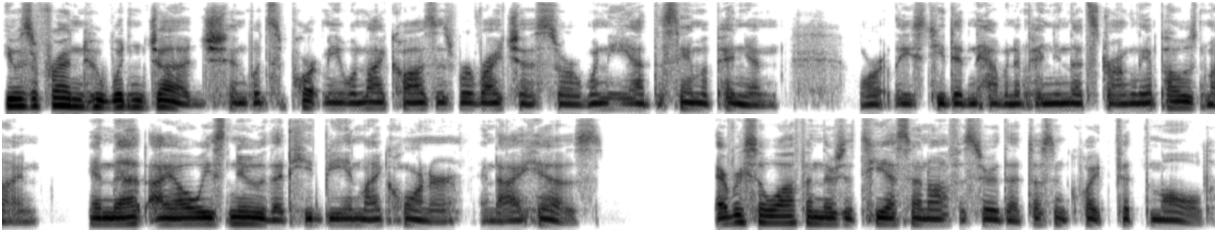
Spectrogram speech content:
He was a friend who wouldn't judge and would support me when my causes were righteous or when he had the same opinion, or at least he didn't have an opinion that strongly opposed mine, and that I always knew that he'd be in my corner and I his. Every so often, there's a TSN officer that doesn't quite fit the mold.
